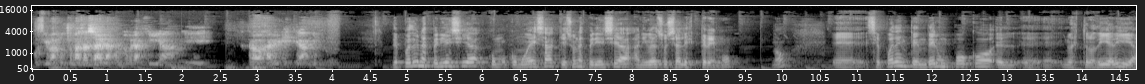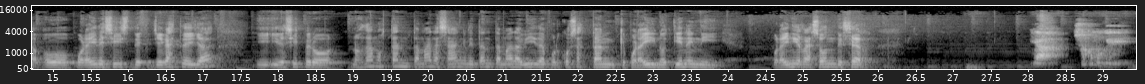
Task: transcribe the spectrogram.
porque va mucho más allá de la fotografía, eh, trabajar en este ámbito. Después de una experiencia como, como esa, que es una experiencia a nivel social extremo, ¿no? Eh, ¿se puede entender un poco el, nuestro día a día? O por ahí decís, llegaste ya y, decís, pero nos damos tanta mala sangre, tanta mala vida por cosas tan que por ahí no tienen ni, por ahí ni razón de ser. Ya, yo como que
